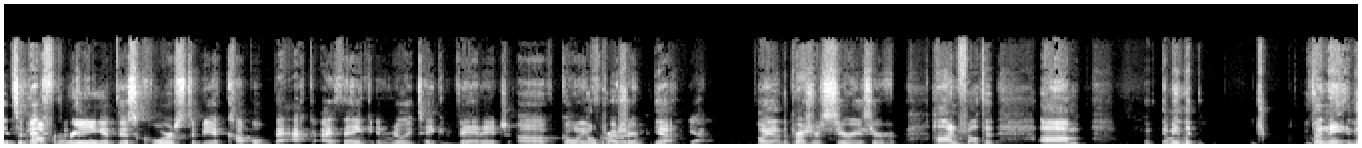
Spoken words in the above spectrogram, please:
it's a bit Confidence. freeing at this course to be a couple back, I think, and really take advantage of going. no pressure. birdie. Yeah, Yeah. Oh yeah, the pressure is serious here. Han felt it. Um, I mean, the the name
